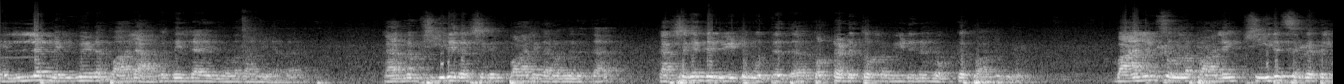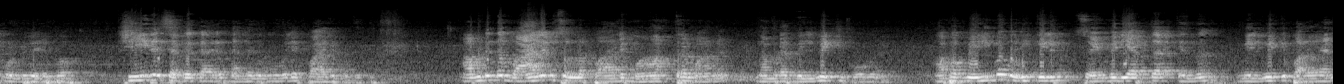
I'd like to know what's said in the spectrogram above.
എല്ലാം മെൽമയുടെ പാലാകുന്നില്ല എന്നുള്ളതാണ് യാഥാർത്ഥ്യം. കാരണം ക്ഷീര കർഷകൻ പാൽ കറന്നെടുത്താൽ കർഷകന്റെ വീട്ടുമുറ്റത്ത് തൊട്ടടുത്തുള്ള വീടുകളിലൊക്കെ പാൽ കൂടും. ബാലൻസ് ഉള്ള പാൽ ക്ഷീരസംഘത്തിൽ കൊണ്ടുവരുമ്പോൾ ക്ഷീരസംഘക്കാർ നല്ലതുപോലെ പാൽ കൊടുക്കും. അവിടുന്ന് ബാലൻസ് ഉള്ള പാൽ മാത്രമാണ് നമ്മുടെ മിൽമയ്ക്ക് പോകുന്നത്. അപ്പൊ മിൽമ ഒരിക്കലും സ്വയം പര്യാപ്ത എന്ന് മിൽമയ്ക്ക് പറയാൻ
